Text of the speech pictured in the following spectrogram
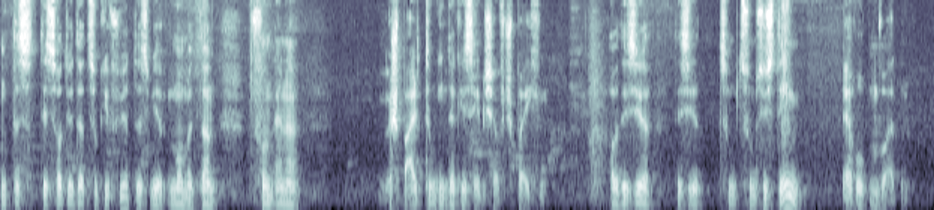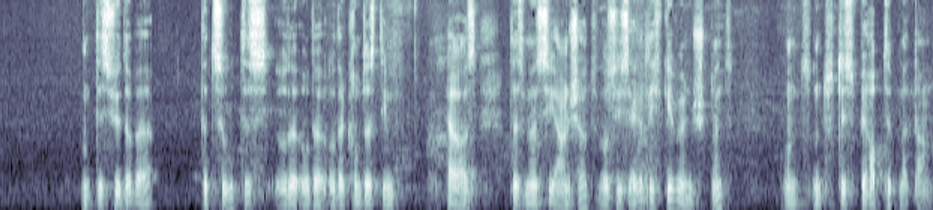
Und das, das hat ja dazu geführt, dass wir momentan von einer Spaltung in der Gesellschaft sprechen. Aber das ist ja, das ist ja zum, zum System erhoben worden. Und das führt aber dazu, dass, oder, oder, oder kommt aus dem heraus, dass man sich anschaut, was ist eigentlich gewünscht. Nicht? Und, und das behauptet man dann.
